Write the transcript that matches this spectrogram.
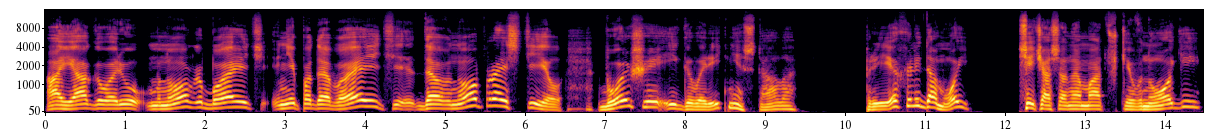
а я говорю, много баять не подобаете, давно простил. Больше и говорить не стала. Приехали домой. Сейчас она матушке в ноги.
